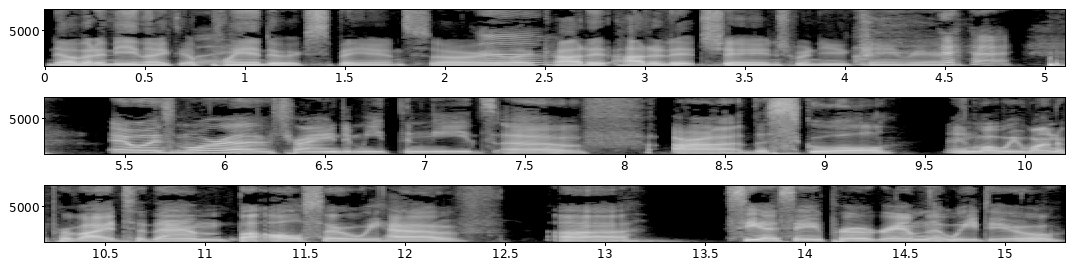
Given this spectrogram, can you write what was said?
No, but I mean like a But- plan to expand. Sorry, like Um, how did how did it change when you came here? it was more of trying to meet the needs of uh, the school and what we want to provide to them, but also we have a CSA program that we do.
